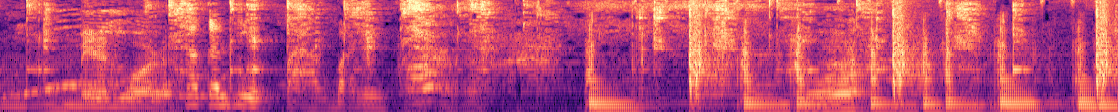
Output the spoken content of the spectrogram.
อืมแมนบ่ล่ะถ้ากันเผ็ดปากบัดน よ。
